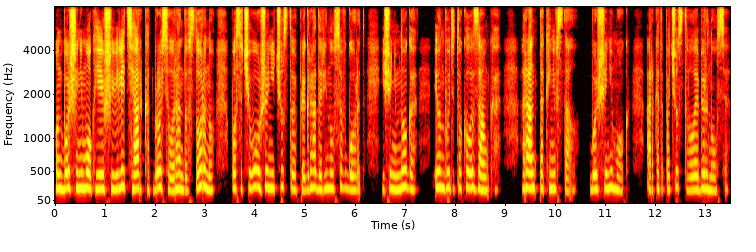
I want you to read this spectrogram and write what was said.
Он больше не мог ею шевелить, и арк отбросил Ранда в сторону, после чего, уже не чувствуя преграды, ринулся в город. Еще немного, и он будет около замка. Ранд так и не встал. Больше не мог. Арк это почувствовал и обернулся.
